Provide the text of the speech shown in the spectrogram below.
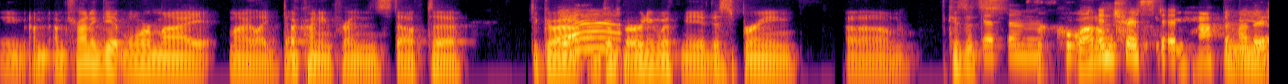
I'm, I'm trying to get more of my my like duck hunting friends and stuff to to go out and go birding with me this spring. Um, because it's get them cool. I don't interested. You have to be a,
